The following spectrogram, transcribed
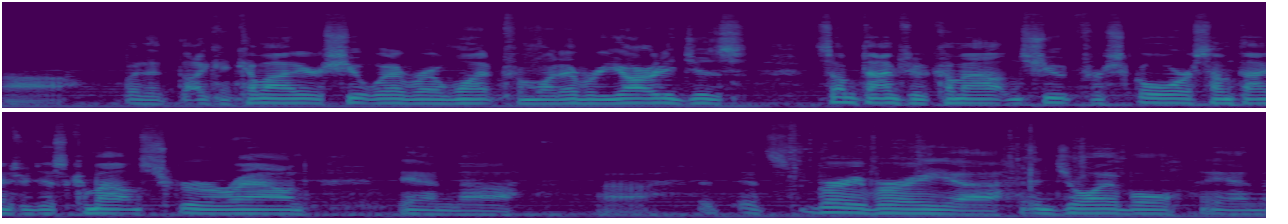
uh, but it, I can come out here shoot whatever I want from whatever yardages. Sometimes we come out and shoot for score. Sometimes we just come out and screw around. And uh, uh, it, it's very, very uh, enjoyable. And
